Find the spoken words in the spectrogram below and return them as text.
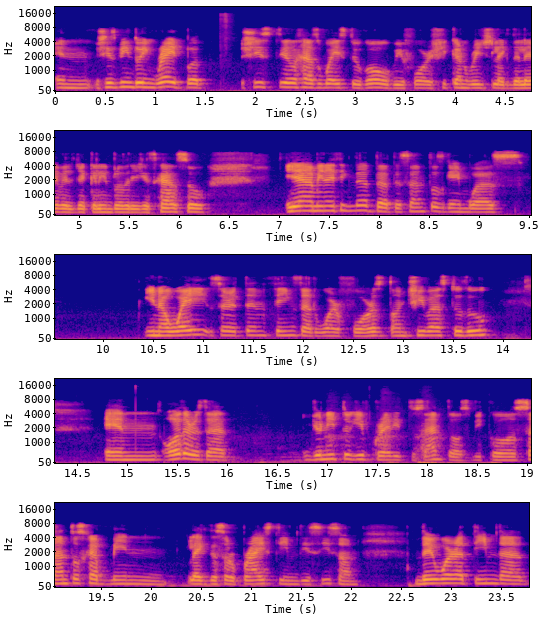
and she's been doing great, but she still has ways to go before she can reach like the level Jacqueline Rodriguez has. So yeah, I mean I think that, that the Santos game was in a way certain things that were forced on Chivas to do and others that you need to give credit to Santos because Santos have been like the surprise team this season. They were a team that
